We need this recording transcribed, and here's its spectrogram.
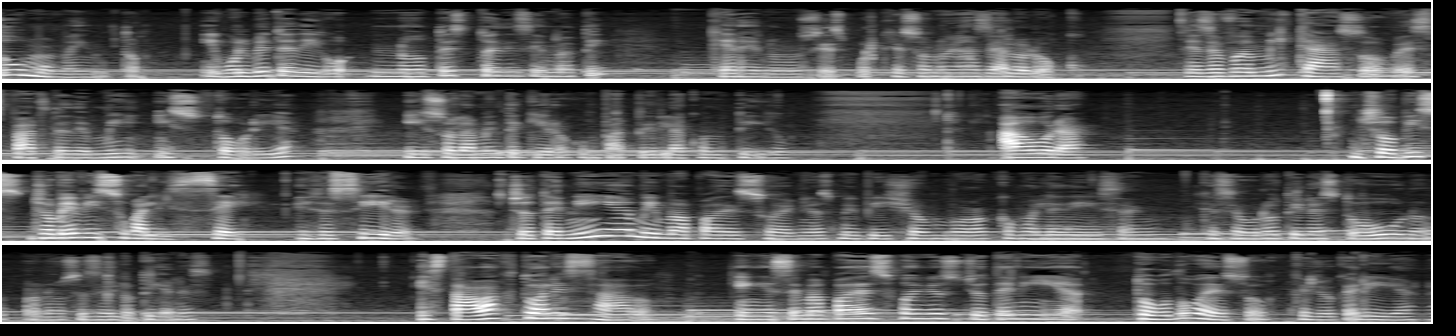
tu momento. Y vuelvo y te digo, no te estoy diciendo a ti que renuncies, porque eso no es a lo loco. Ese fue mi caso, es parte de mi historia y solamente quiero compartirla contigo. Ahora, yo, yo me visualicé Es decir, yo tenía mi mapa de sueños, mi vision board, como le dicen, que seguro tienes tú uno, o no sé si lo tienes. Estaba actualizado. En ese mapa de sueños yo tenía todo eso que yo quería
